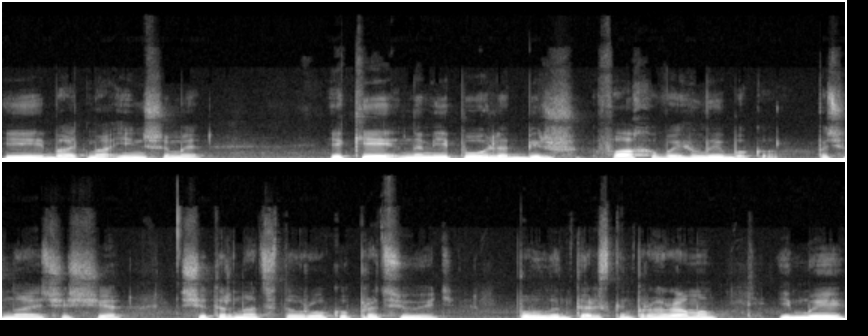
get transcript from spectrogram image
і багатьма іншими, які, на мій погляд, більш фахово і глибоко, починаючи ще з 2014 року, працюють по волонтерським програмам, і ми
